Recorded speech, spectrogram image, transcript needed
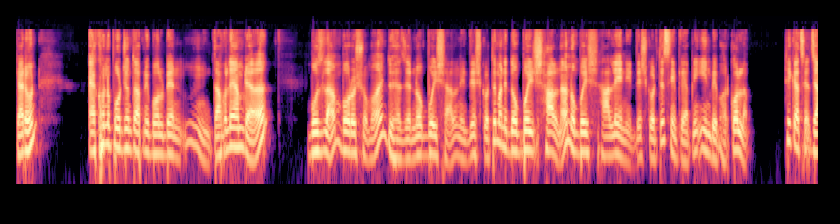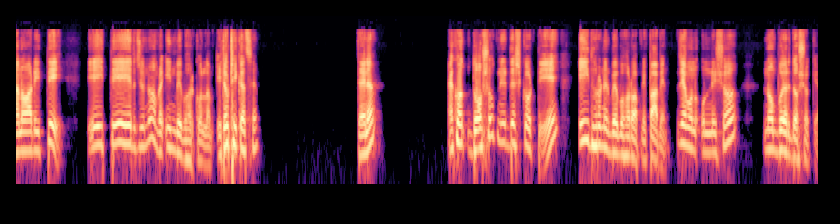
কারণ এখনও পর্যন্ত আপনি বলবেন তাহলে আমরা বুঝলাম বড় সময় দুই হাজার নব্বই সাল নির্দেশ করতে মানে নব্বই সাল না, নব্বই সালে নির্দেশ করতে সিম্পলি আপনি ইন ব্যবহার করলাম। ঠিক আছে? জানুয়ারিতে এই তে এর জন্য আমরা ইন ব্যবহার করলাম। এটাও ঠিক আছে। তাই না? এখন দশক নির্দেশ করতে এই ধরনের ব্যবহারও আপনি পাবেন। যেমন উনিশশো নব্বইয়ের দশকে।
